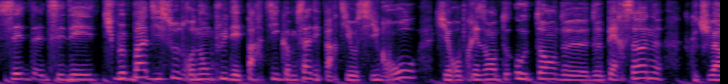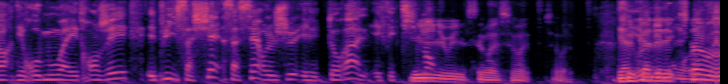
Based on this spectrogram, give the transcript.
c'est c'est des tu peux pas dissoudre non plus des partis comme ça, des partis aussi gros qui représentent autant de, de personnes parce que tu vas avoir des remous à l'étranger et puis ça ça sert le jeu électoral effectivement. Oui, oui, c'est vrai, c'est vrai, c'est vrai. Il y a vrai, cas d'élection, euh,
